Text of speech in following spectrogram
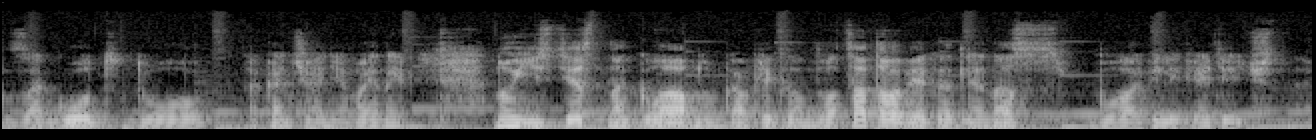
за год до окончания войны. Ну и, естественно, главным конфликтом 20 века для нас была Великая Отечественная.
